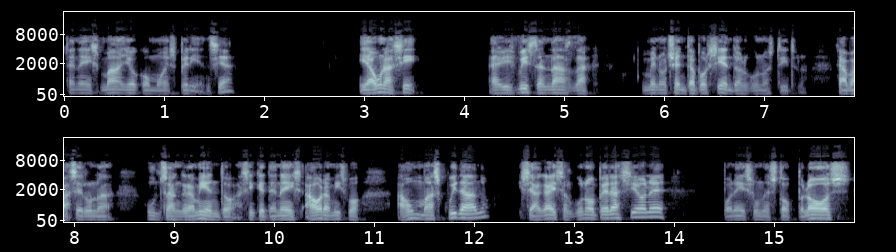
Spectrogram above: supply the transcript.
tenéis mayo como experiencia y aún así, habéis visto el Nasdaq menos 80% algunos títulos. O sea, va a ser una, un sangramiento. Así que tenéis ahora mismo aún más cuidado. Y si hagáis alguna operación, ponéis un stop loss,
